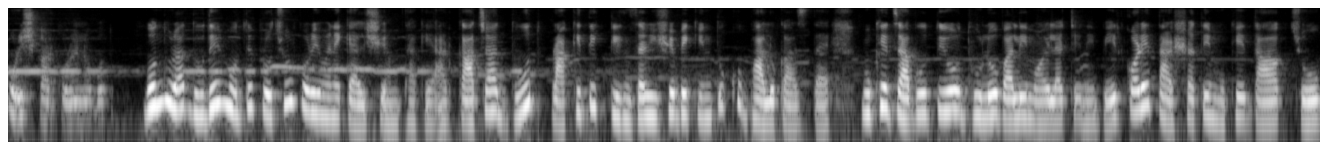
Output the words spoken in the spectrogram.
পরিষ্কার করে নেব। বন্ধুরা, দুধের মধ্যে প্রচুর পরিমাণে ক্যালসিয়াম থাকে আর কাঁচা দুধ প্রাকৃতিক ক্লিনজার হিসেবে কিন্তু খুব ভালো কাজ দেয়। মুখে যাবতীয় ধুলো, বালি, ময়লা টেনে বের করে, তার সাথে মুখে দাগ, চোপ,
